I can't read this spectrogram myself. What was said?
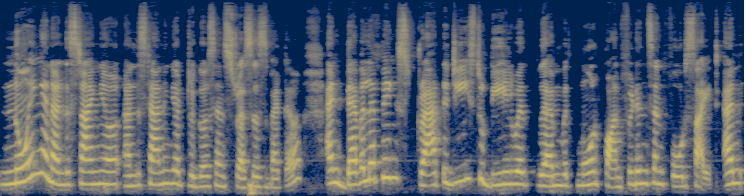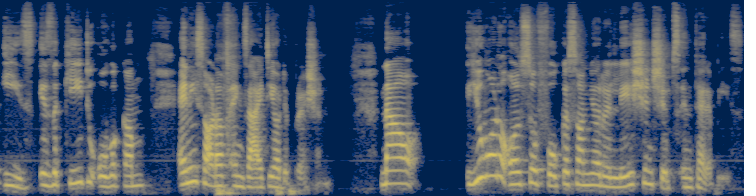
knowing and understanding your understanding your triggers and stresses better and developing strategies to deal with them with more confidence and foresight and ease is the key to overcome any sort of anxiety or depression. Now you want to also focus on your relationships in therapies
